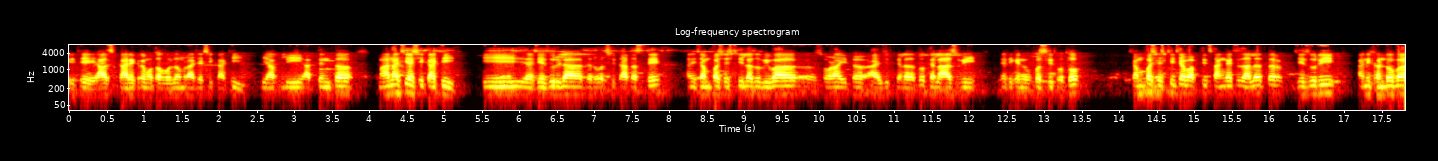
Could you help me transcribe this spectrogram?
इथे आज कार्यक्रम होता होलम राजाची काठी. ही आपली अत्यंत मानाची अशी काठी. ही जेजुरीला दरवर्षी जात असते. आणि चंपाषष्ठीला जो विवाह सोहळा इथं आयोजित केला जातो त्याला आज मी त्या ठिकाणी उपस्थित होतो. चंपाषष्ठीच्या बाबतीत सांगायचं झालं तर जेजुरी आणि खंडोबा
